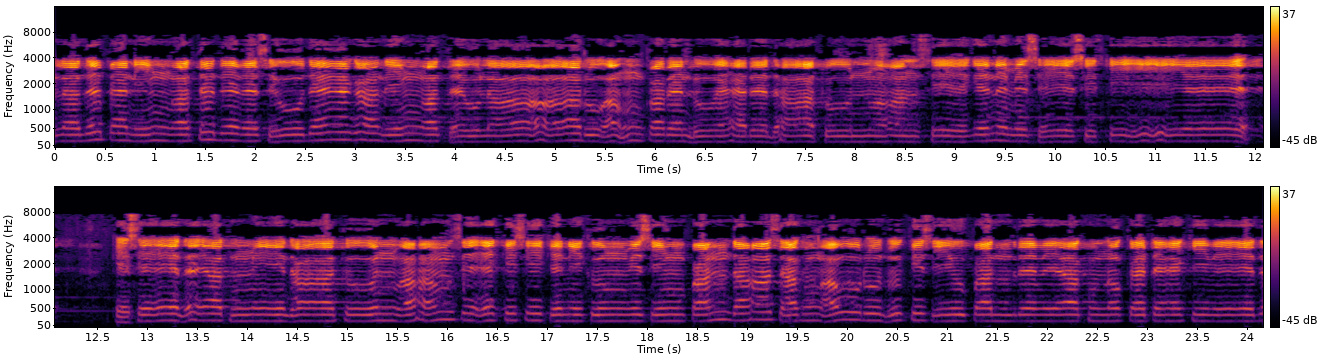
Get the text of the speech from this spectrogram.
ලද පැනින් අත දෙවැසූ දෑගඳින් අත උලාරුවන් කරඬුව හැර ධාතුන් වහන්සේගෙන මෙසේ සිටියේ. කෙසේද යත් මේ ධාතුන් වහන්සේ කිසි කෙනෙකුන් විසින් පන්දහසක් අවුරුදු කිසි උපන්ද්‍රවයක් නොකට හැකි වේද?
